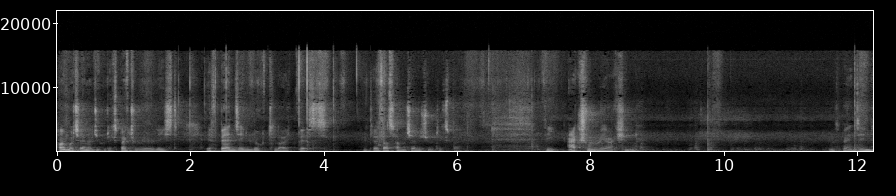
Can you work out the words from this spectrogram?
how much energy would expect to be released if benzene looked like this. Okay, that's how much energy you'd expect. The actual reaction with benzene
